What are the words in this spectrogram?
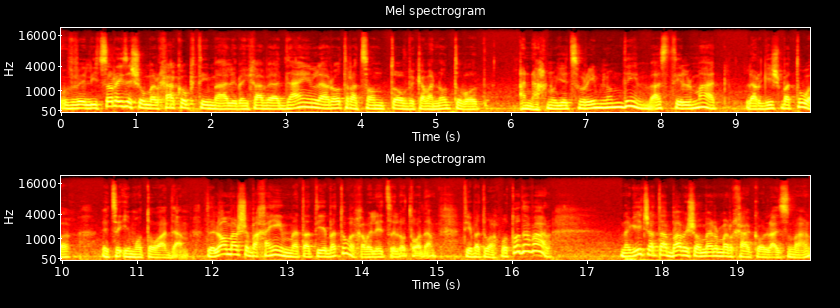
וליצור איזשהו מרחק אופטימלי בינך ועדיין להראות רצון טוב וכוונות טובות. אנחנו יצורים לומדים, ואז תלמד להרגיש בטוח אצל עם אותו אדם. זה לא אומר שבחיים אתה תהיה בטוח, אבל אצל אותו אדם תהיה בטוח. אותו דבר. נגיד שאתה בא ושומר מרחק כל הזמן,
